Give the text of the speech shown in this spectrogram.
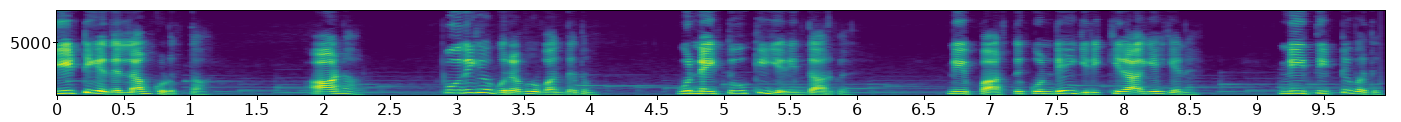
ஈட்டியதெல்லாம் கொடுத்தா. ஆனால் புதிய உறவு வந்ததும் உன்னை தூக்கி எறிந்தார்கள். நீ பார்த்து கொண்டே இருக்கிறாயே என நீ திட்டுவது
